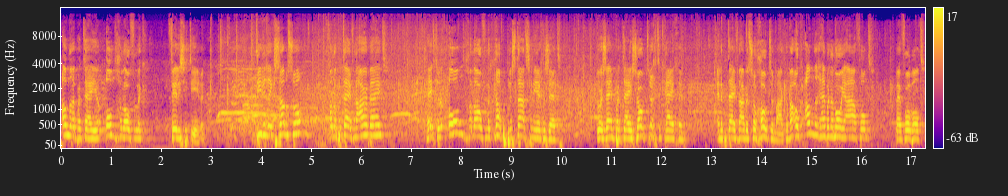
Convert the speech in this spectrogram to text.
andere partijen ongelooflijk feliciteren. Diederik Samson van de Partij van de Arbeid heeft een ongelooflijk knappe prestatie neergezet... door zijn partij zo terug te krijgen en de Partij van de Arbeid zo groot te maken. Maar ook anderen hebben een mooie avond. Bijvoorbeeld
